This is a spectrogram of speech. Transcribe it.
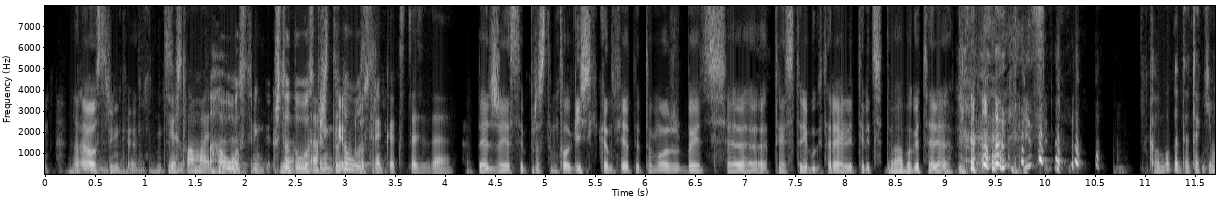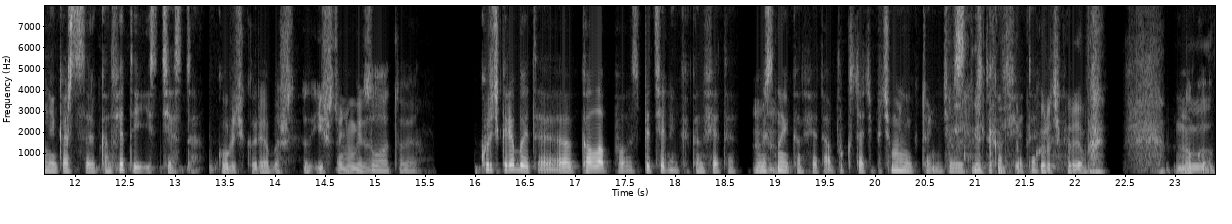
Она остренькая. Ее сломать. А, остренькая. Что-то остренькое. Что-то остренькое, кстати, да. Опять же, если про стоматологические конфеты, то может быть 33 э, богатыря или 32 богатыря. Колбук — это такие, мне кажется, конфеты из теста. Курочка ряба и что-нибудь золотое. Курочка ряба — это э, коллаб с петельникой конфеты. Мясные конфеты. А, кстати, почему никто не делает мясные конфеты? Курочка ряба? Ну, ну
